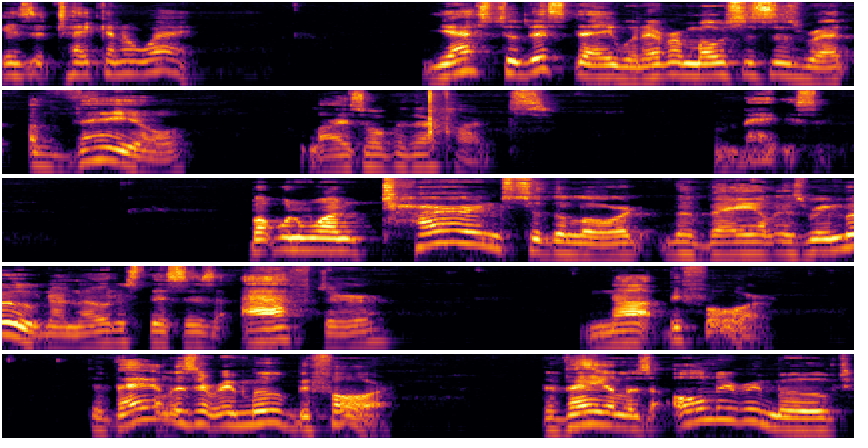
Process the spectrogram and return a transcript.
is it taken away. Yes, to this day, whenever Moses is read, a veil lies over their hearts. Amazing. But when one turns to the Lord, the veil is removed. Now, notice this is after, not before. The veil isn't removed before, the veil is only removed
